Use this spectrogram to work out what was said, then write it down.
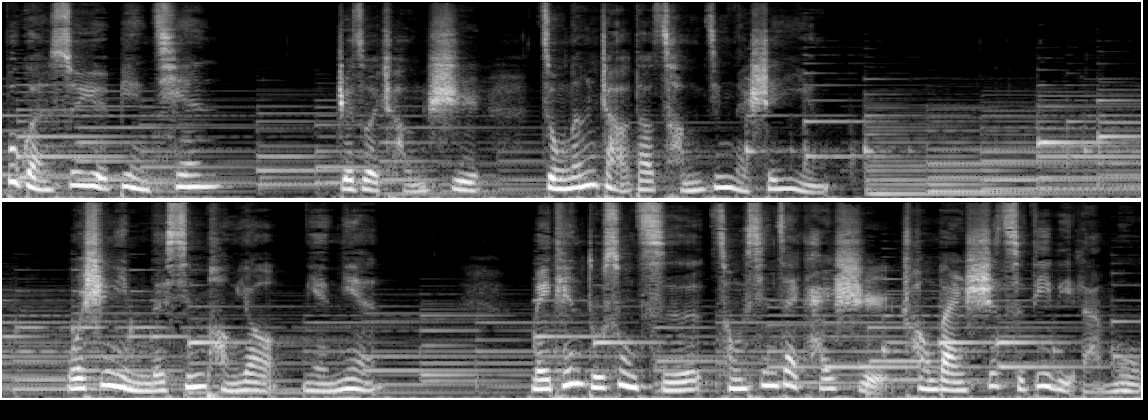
不管岁月变迁，这座城市总能找到曾经的身影。我是你们的新朋友年年，每天读宋词，从现在开始创办诗词地理栏目。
